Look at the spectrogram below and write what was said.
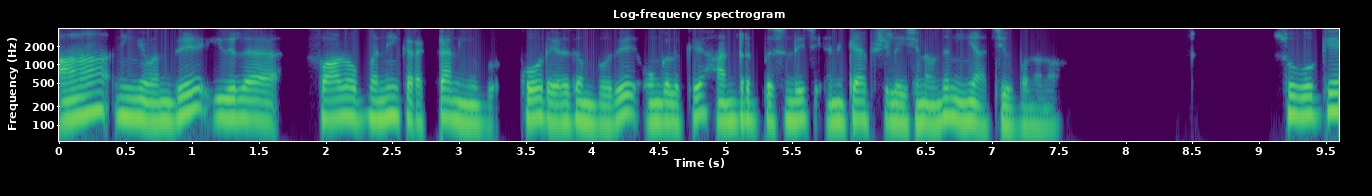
ஆனால் நீங்கள் வந்து இதில் ஃபாலோ பண்ணி கரெக்டாக நீங்கள் கோட் எழுதும்போது உங்களுக்கு ஹண்ட்ரட் பெர்சன்டேஜ் என்கேப்சுலேஷனை வந்து நீங்கள் அச்சீவ் பண்ணணும். ஸோ ஓகே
